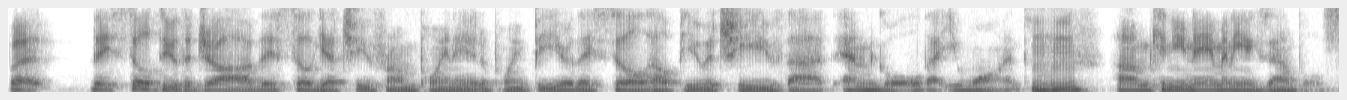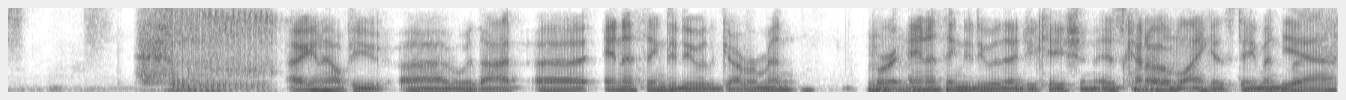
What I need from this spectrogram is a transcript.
but they still do the job. They still get you from point A to point B, or they still help you achieve that end goal that you want. Um, can you name any examples? I can help you uh, with that. Uh, anything to do with government or anything to do with education. It's kind of a blanket statement. but Yeah.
